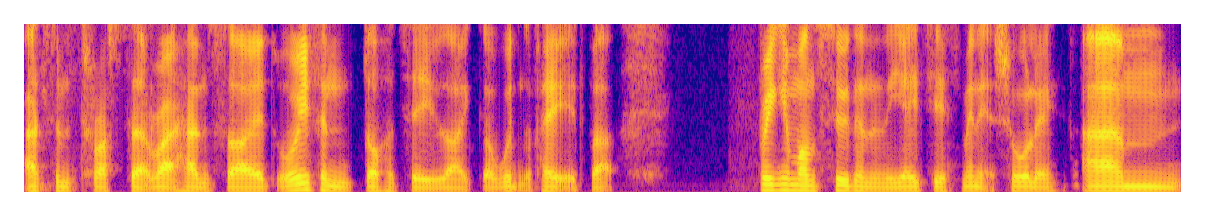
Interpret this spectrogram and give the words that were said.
add some thrust to that right hand side, or even Doherty. Like I wouldn't have hated, but bring him on sooner than the 80th minute, surely. Um,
